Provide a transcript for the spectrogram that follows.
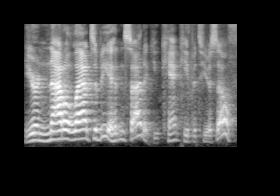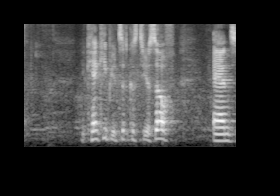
you're not allowed to be a hidden tzaddik. You can't keep it to yourself. You can't keep your tzidkas to yourself. And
